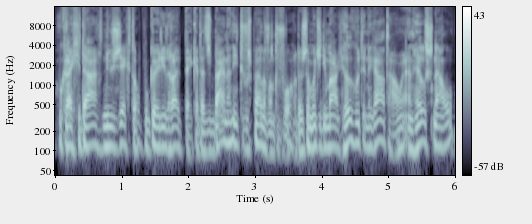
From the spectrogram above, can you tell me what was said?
Hoe krijg je daar nu zicht op? Hoe kun je die eruit pikken? Dat is bijna niet te voorspellen van tevoren. Dus dan moet je die markt heel goed in de gaten houden en heel snel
